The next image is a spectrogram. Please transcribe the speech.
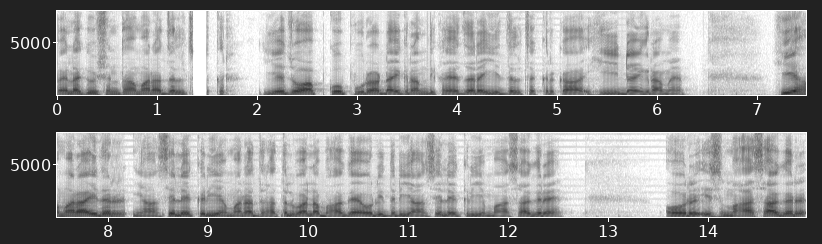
पहला क्वेश्चन था हमारा जल चक्र। ये जो आपको पूरा डायग्राम दिखाया जा रहा है, ये जल चक्र का ही डायग्राम है। ये हमारा इधर यहाँ से लेकर ये हमारा धरातल वाला भाग है और इधर यहाँ से लेकर ये महासागर है। और इस महासागर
